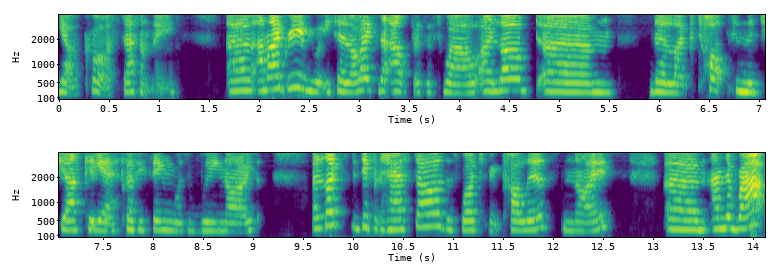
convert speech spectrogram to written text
Yeah, of course, definitely. Um, and I agree with what you said. I like the outfits as well. I loved um the like tops and the jackets Yeah. and puffy thing was really nice. I like the different hairstyles as well, different colours, nice. Um, and the rap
